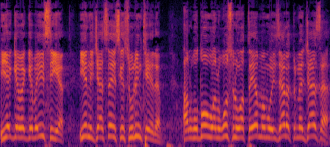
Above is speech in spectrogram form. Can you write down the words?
iyo gebagabaysiga iyo nijaasada iska suulinteeda alwuduu' waalguslu waatayamum waisaalatu najaasa.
